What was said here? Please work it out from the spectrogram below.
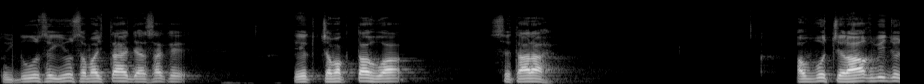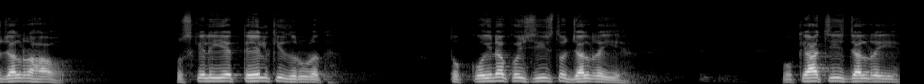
تو دور سے یوں سمجھتا ہے جیسا کہ ایک چمکتا ہوا ستارہ ہے۔ اب وہ چراغ بھی جو جل رہا ہو، اس کے لیے تیل کی ضرورت ہے۔ تو کوئی نہ کوئی چیز تو جل رہی ہے۔ وہ کیا چیز جل رہی ہے؟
